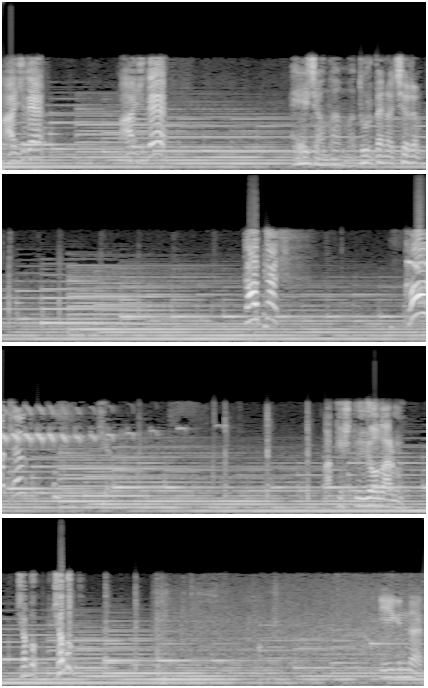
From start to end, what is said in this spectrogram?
Macide. Macide. Heyecanlanma. Dur ben açarım. Kalk kaç. Kalk. Bak hiç duyuyorlar mı? Çabuk çabuk. İyi günler.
